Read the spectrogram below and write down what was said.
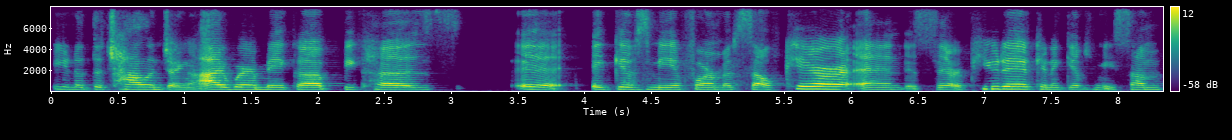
you know the challenging. I wear makeup because it it gives me a form of self-care and it's therapeutic and it gives me some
